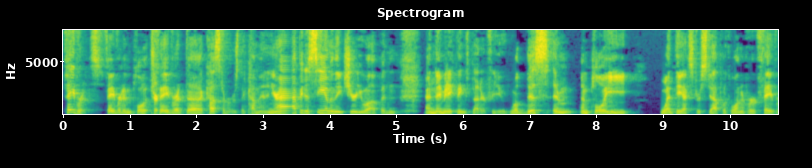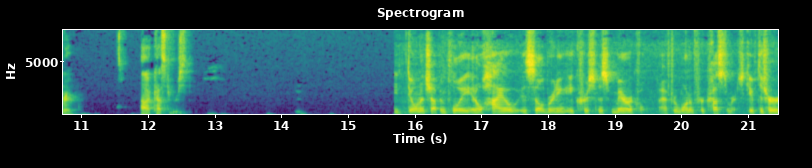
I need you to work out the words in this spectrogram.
favorites, favorite employ, Sure. favorite uh, customers that come in, and you're happy to see them, and they cheer you up, and and they make things better for you. Well, this em- employee went the extra step with one of her favorite uh, customers. A donut shop employee in Ohio is celebrating a Christmas miracle after one of her customers gifted her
